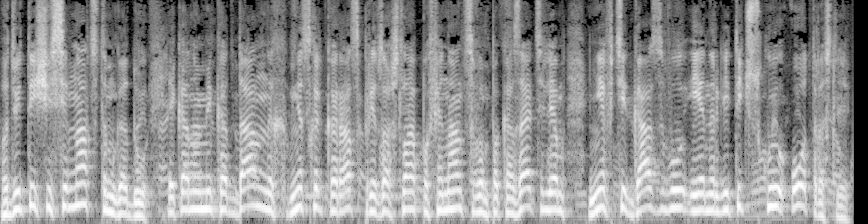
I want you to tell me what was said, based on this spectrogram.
В 2017 году экономика данных в несколько раз превзошла по финансовым показателям нефтегазовую и энергетическую отрасли,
